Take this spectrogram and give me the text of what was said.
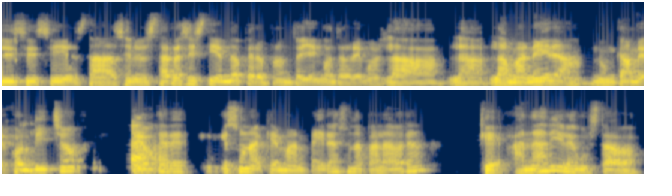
Sí, sí, sí, está, se nos está resistiendo, pero pronto ya encontraremos la, la, la manera, nunca mejor dicho. Tengo que decir que, es una, que manera es una palabra que a nadie le gustaba.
